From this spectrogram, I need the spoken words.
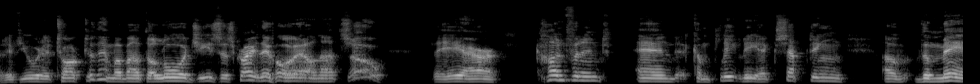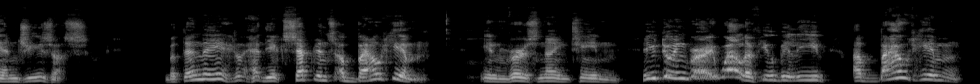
But if you were to talk to them about the Lord Jesus Christ, they go, well, not so. They are confident and completely accepting of the man Jesus. But then they had the acceptance about him in verse 19. You're doing very well if you believe about him.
